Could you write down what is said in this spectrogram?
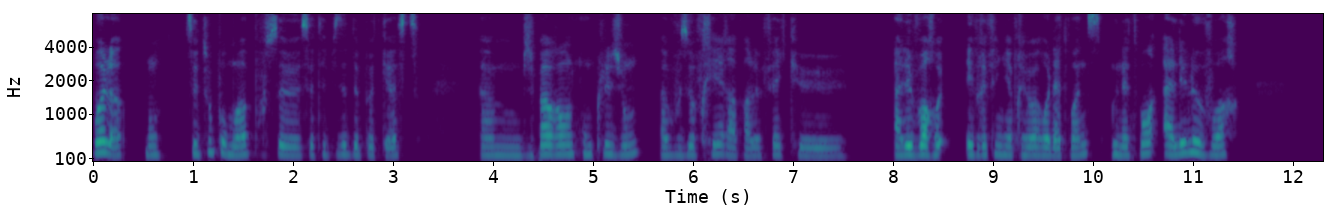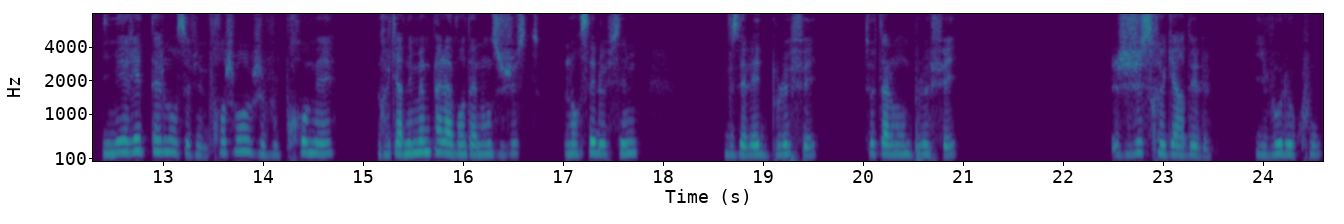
Voilà, bon, c'est tout pour moi pour cet épisode de podcast. Euh, J'ai pas vraiment de conclusion à vous offrir à part le fait que allez voir Everything Everywhere All At Once. Honnêtement, allez le voir il mérite tellement ce film. Franchement, je vous promets, regardez même pas la bande-annonce, juste lancez le film. Vous allez être bluffé, totalement bluffé. Juste regardez-le. Il vaut le coup.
